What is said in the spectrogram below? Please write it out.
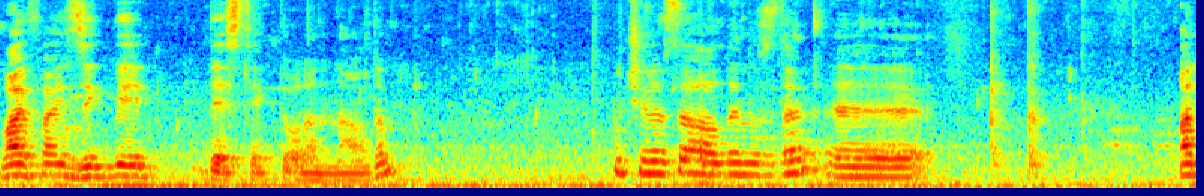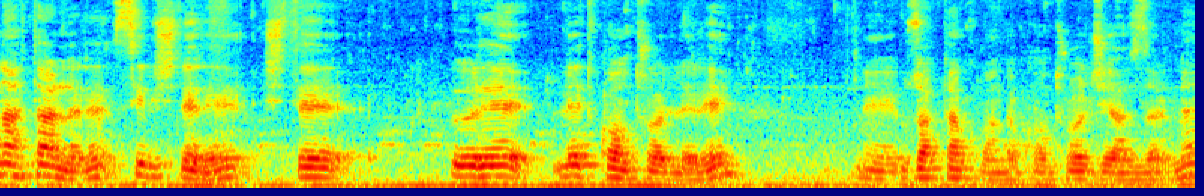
Wi-Fi Zigbee destekli olanını aldım. Bu cihazı aldığınızda e, anahtarları, switchleri, işte IR LED kontrolleri, e, uzaktan kumanda kontrol cihazlarını,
